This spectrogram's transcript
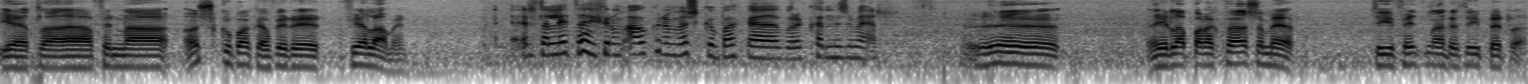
Ég ætla að finna öskubakka fyrir félaga minn. Er þetta að leta ykkur um ákveðum öskubakka eða bara hvernig sem er? Uh, eiginlega bara hvað sem er. Því finnar er því byrra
